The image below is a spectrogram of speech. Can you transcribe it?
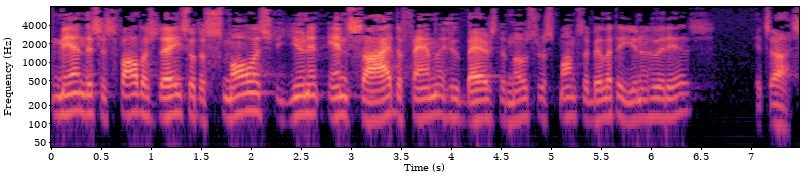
Men, this is Father's Day, so the smallest unit inside the family who bears the most responsibility, you know who it is? It's us.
